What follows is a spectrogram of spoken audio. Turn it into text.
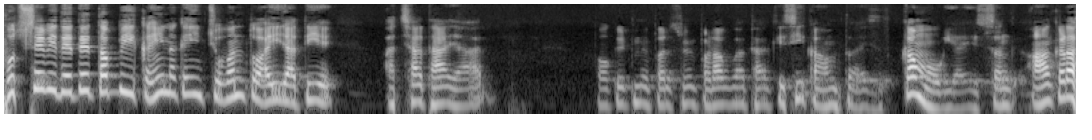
खुद से भी देते, तब भी कहीं ना कहीं चुभन तो आई जाती है। अच्छा था यार। पॉकेट में, पर्स में पड़ा हुआ था। किसी काम तो ऐसा कम हो गया इस संग। आंकड़ा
